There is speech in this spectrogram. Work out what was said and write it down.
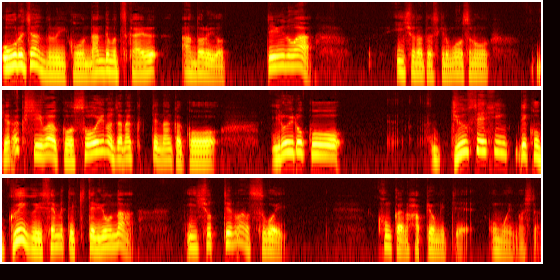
オールジャンルにこう、何でも使えるアンドロイドっていうのは、印象だったんですけども、その、ギャラクシーはこうそういうのじゃなくてなんかこういろいろこう純正品でこうグイグイ攻めてきてるような印象っていうのはすごい今回の発表を見て思いましたね。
